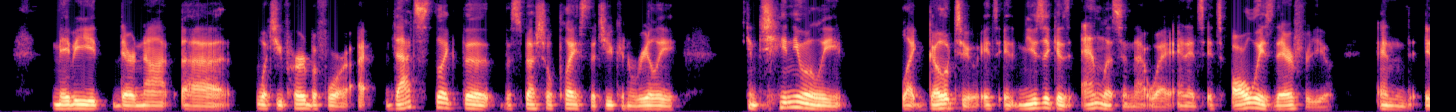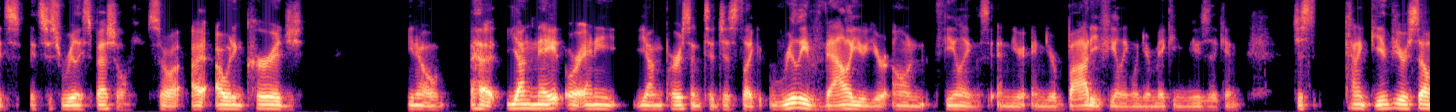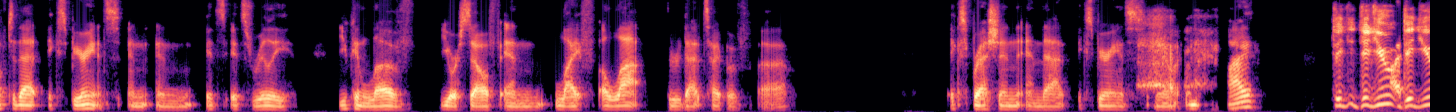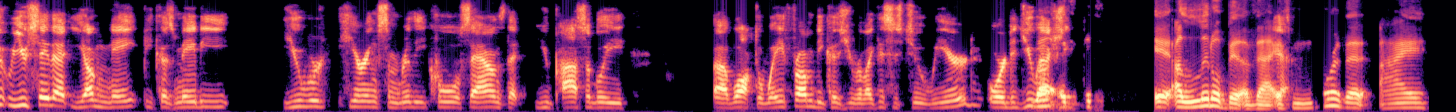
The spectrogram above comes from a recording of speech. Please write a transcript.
maybe they're not uh what you've heard before I, that's like the the special place that you can really continually like go to. It's it music is endless in that way and it's it's always there for you and it's it's just really special. So i i would encourage you know uh, young Nate or any young person to just like really value your own feelings and your and your body feeling when you're making music and just kind of give yourself to that experience and and it's it's really you can love yourself and life a lot through that type of uh expression and that experience you know and i did you did you I, did you you say that young Nate because maybe you were hearing some really cool sounds that you possibly uh, walked away from because you were like, "This is too weird," or did you actually? It's, it, a little bit of that. Yeah. It's more that I,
